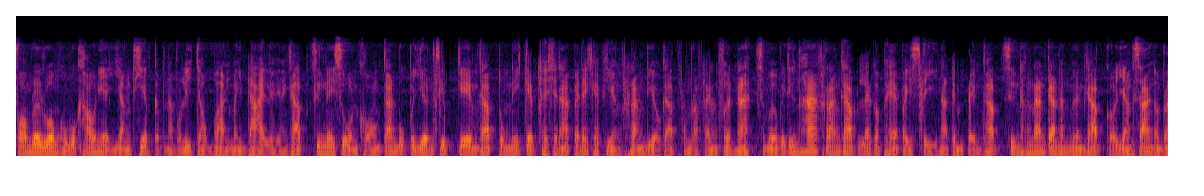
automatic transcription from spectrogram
ฟอร์มโดยรวมของพวกเขาเนี่ยยังเทียบกับนาโปลีเจ้าบ้านไม่ได้เลยนะครับซึ่งในส่วนของการบุกไปเยือน 10 เกมครับตรงนี้เก็บชัยชนะไปได้แค่เพียงครั้งเดียวครับสำหรับแฟรงก์เฟิร์ตนะเสมอไปถึง 5 ครั้งครับแล้วก็แพ้ไป 4 นัดเต็มๆครับซึ่งทางด้านการทำเงินครับก็ยังสร้างกำไร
